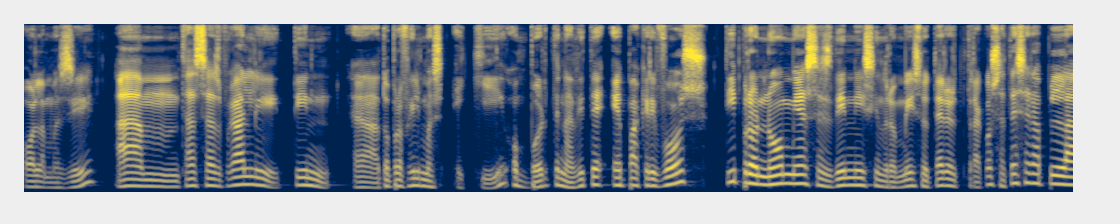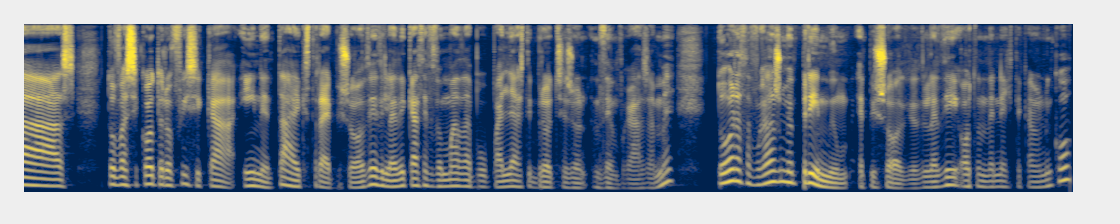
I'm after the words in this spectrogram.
όλα μαζί, αμ, θα σας βγάλει την, α, το προφίλ μας εκεί, όπου μπορείτε να δείτε επακριβώς τι προνόμια σας δίνει η συνδρομή στο Terror 404 Plus; Το βασικότερο φυσικά είναι τα έξτρα επεισόδια, δηλαδή κάθε εβδομάδα που παλιά στην πρώτη σεζόν δεν βγάζαμε, τώρα θα βγάζουμε premium επεισόδιο, δηλαδή όταν δεν έχετε κανονικό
